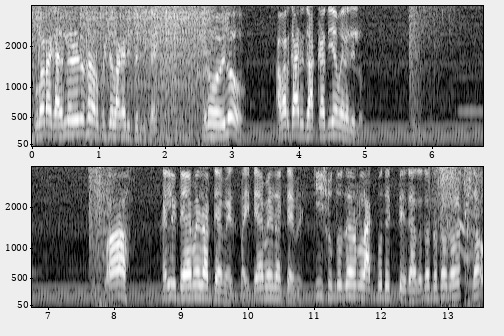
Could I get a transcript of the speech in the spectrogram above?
পুরাটা গাড়ি লেগে গেছে আর পিছনে লাগাই দিচ্ছে মিসাই ওটা হইল? আবার গাড়ি ধাক্কা দিয়ে মেরে দিল। বাহ, খালি ড্যামেজ আর ড্যামেজ ভাই ড্যামেজ আর ড্যামেজ কি সুন্দর যেন লাগবো দেখতে। দাও দাও দাও দাও।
